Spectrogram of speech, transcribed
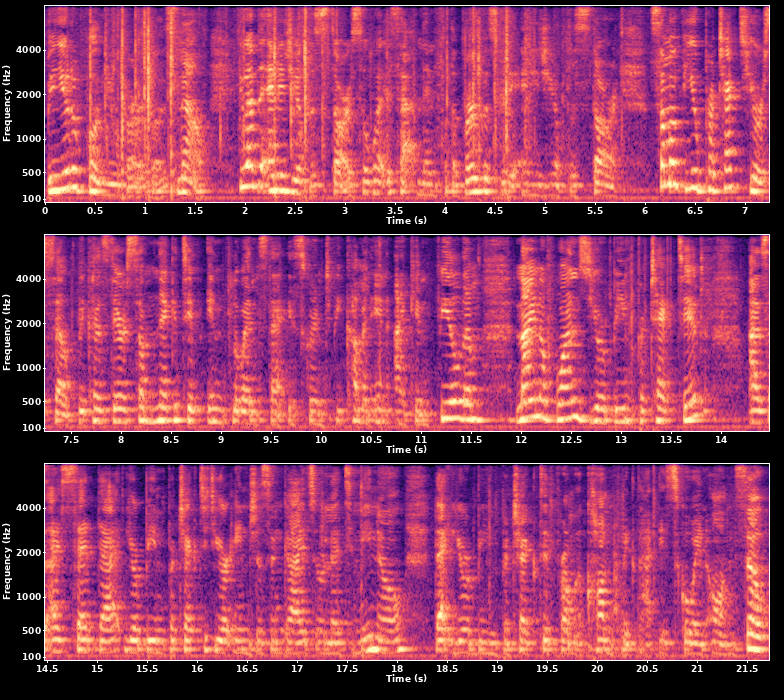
Beautiful you virgos now you have the energy of the star so what is happening for the virgos with the energy of the star? Some of you protect yourself because there's some negative influence that is going to be coming in. I can feel them. Nine of wands you're being protected. As I said that you're being protected, your angels and guides are letting me know that you're being protected from a conflict that is going on. So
